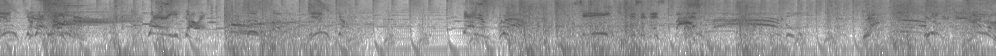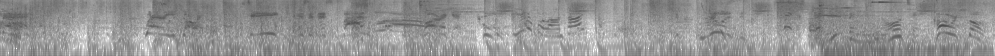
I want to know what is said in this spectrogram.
Where are you going? Venom! See? Isn't this fun? Where are you going? See? Isn't this fun? Oregon! Beautiful, aren't I? You've been naughty. Power Stone!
